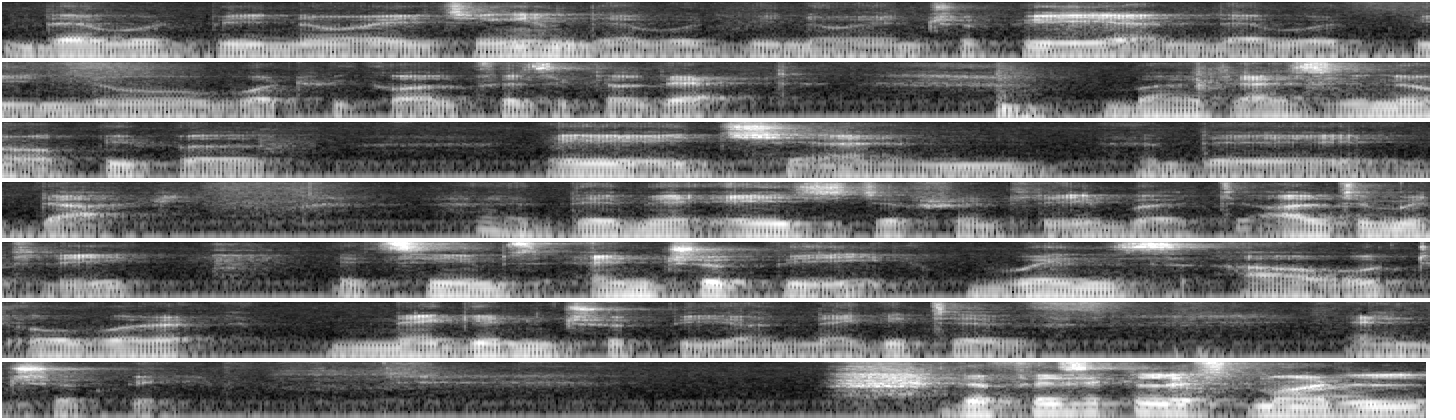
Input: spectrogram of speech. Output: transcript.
there would be no aging and there would be no entropy and there would be no what we call physical death. But as you know, people age and, and they die. They may age differently, but ultimately, it seems entropy wins out over negentropy or negative entropy. The physicalist model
